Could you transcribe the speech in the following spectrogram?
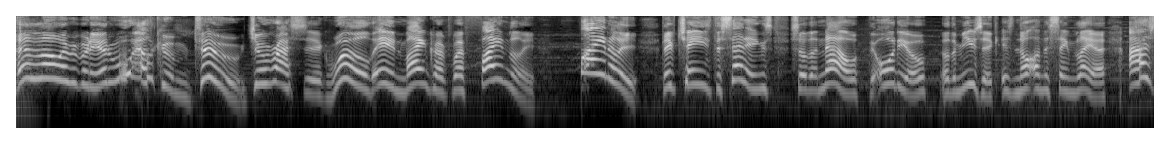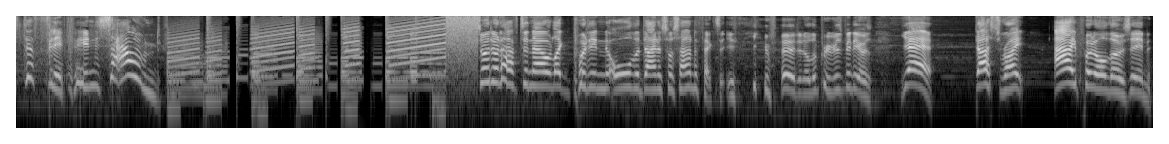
Hello, everybody, and welcome to Jurassic World in Minecraft, where finally, finally, they've changed the settings so that now the audio or the music is not on the same layer as the flipping sound. So I don't have to now, like, put in all the dinosaur sound effects that you, you've heard in all the previous videos. Yeah, that's right. I put all those in.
